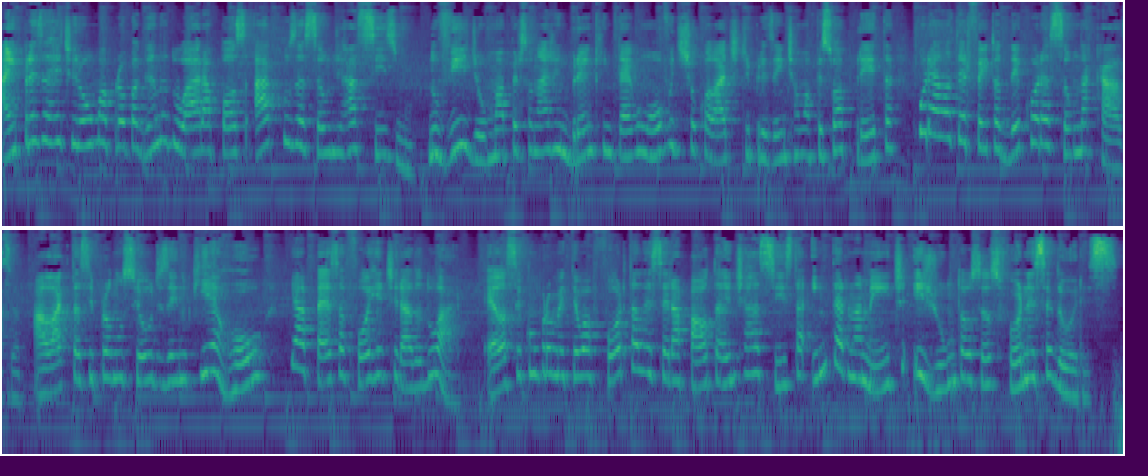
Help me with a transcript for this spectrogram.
A empresa retirou uma propaganda do ar após acusação de racismo. No vídeo, uma personagem branca entrega um ovo de chocolate de presente a uma pessoa preta por ela ter feito a decoração da casa. A Lacta se pronunciou dizendo que errou e a peça foi retirada do ar. Ela se comprometeu a fortalecer a pauta antirracista internamente e junto aos seus fornecedores.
